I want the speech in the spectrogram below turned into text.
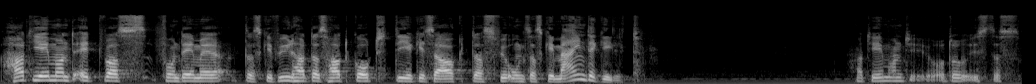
Hat jemand etwas, von dem er das Gefühl hat, das hat Gott dir gesagt, das für uns als Gemeinde gilt? Hat jemand, oder ist das,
